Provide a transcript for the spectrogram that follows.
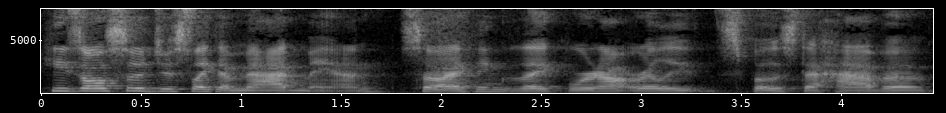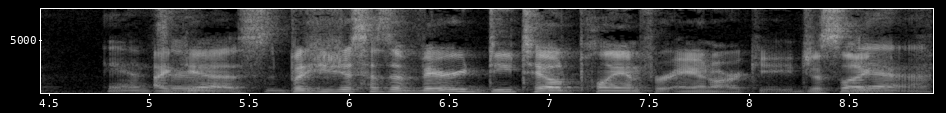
he's also just like a madman. So I think like we're not really supposed to have a answer. I guess, but he just has a very detailed plan for anarchy. Just like Yeah.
